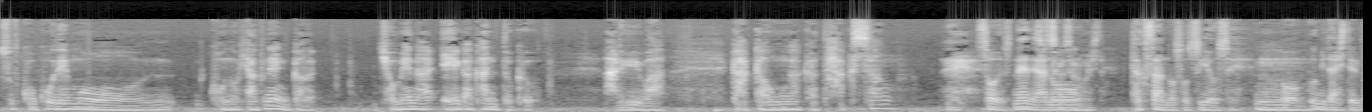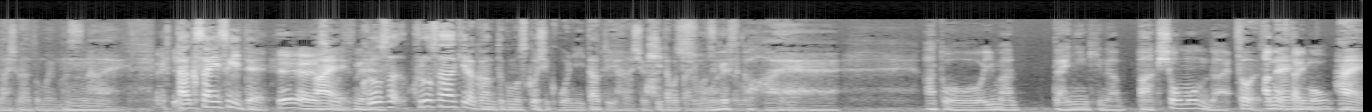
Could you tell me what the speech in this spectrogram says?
そうここでもうこの100年間著名な映画監督あるいは学科音楽家たくさん、ね、そうですね。あのたくさんの卒業生を生み出している場所だと思います、はい、たくさんいすぎて、はい、黒澤黒澤明監督も少しここにいたという話を聞いたことありますけども。はい、あと今大人気な爆笑問題。そうです、ね、あの二人もはい、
